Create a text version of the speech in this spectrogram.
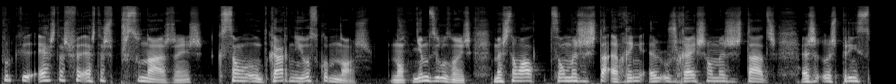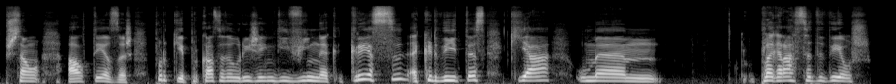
porque estas, estas personagens que são de carne e osso como nós, não tínhamos ilusões, mas são, são majestades, os reis são majestades, as, as príncipes são altezas. Porquê? Por causa da origem divina. Crê-se, acredita-se que há uma. Hum, pela graça de Deus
